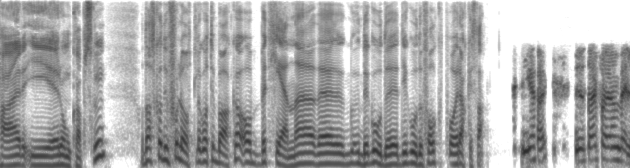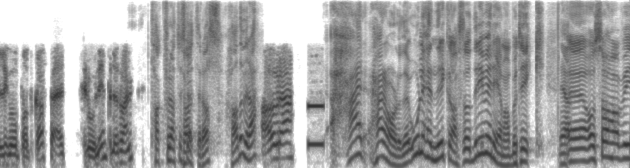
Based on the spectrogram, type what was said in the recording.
her i romkapselen. Og da skal du få lov til å gå tilbake og betjene det, det gode, de gode folk på Rakkestad. Ja, takk. Tusen takk for en veldig god podkast. Det er utrolig interessant. Takk for at du støtter oss. Ha det bra. Ha det bra. Her, her har du det. Ole Henrik altså, driver Rema-butikk. Ja. Eh, og så har vi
